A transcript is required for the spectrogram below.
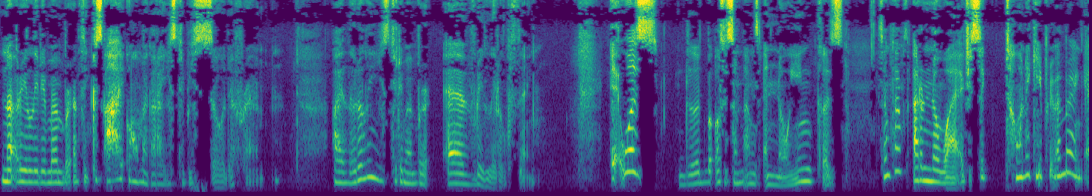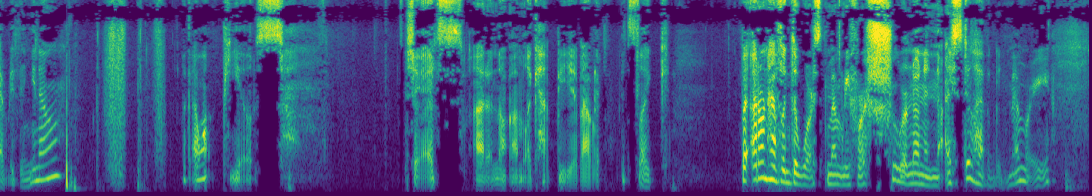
not really remember everything. Because I, oh my god, I used to be so different. I literally used to remember every little thing. It was good, but also sometimes annoying because sometimes I don't know why I just like don't want to keep remembering everything, you know? Like I want peels. So yeah, it's I don't know. I'm like happy about it. It's like but I don't have like the worst memory for sure. No, no, no. I still have a good memory.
